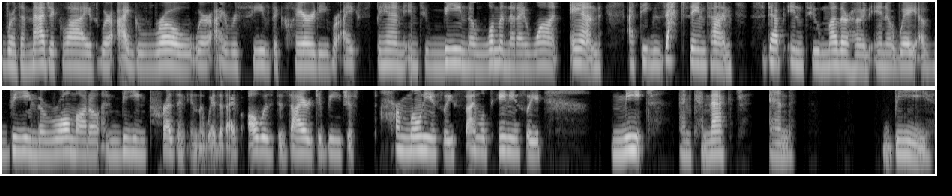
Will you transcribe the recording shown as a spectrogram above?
Where the magic lies, where I grow, where I receive the clarity, where I expand into being the woman that I want, and at the exact same time, step into motherhood in a way of being the role model and being present in the way that I've always desired to be, just harmoniously, simultaneously meet and connect and be.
